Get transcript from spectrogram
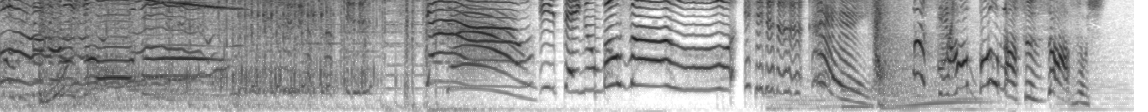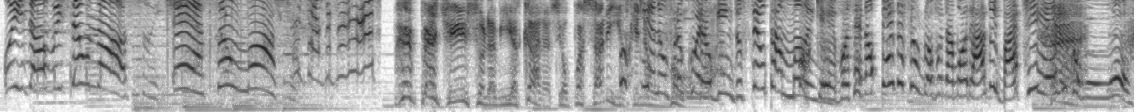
vamos pegar os ovos! Você roubou nossos ovos! Os ovos são nossos! É, são nossos! Repete isso na minha cara, seu passarinho Por que, que não voa. procura alguém do seu tamanho? Por que você não pega seu novo namorado e bate ele como um ovo?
